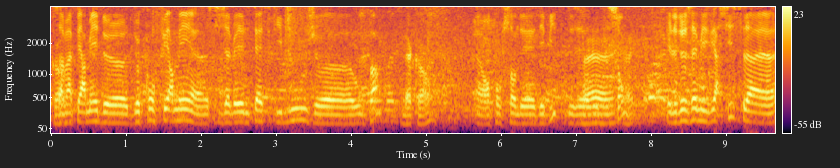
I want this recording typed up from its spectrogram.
ça m'a permis de, de confirmer si j'avais une tête qui bouge ou pas. D'accord. En fonction des, des bips, des, des sons. Et le deuxième exercice, la,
